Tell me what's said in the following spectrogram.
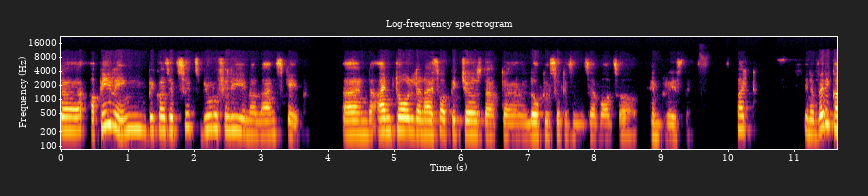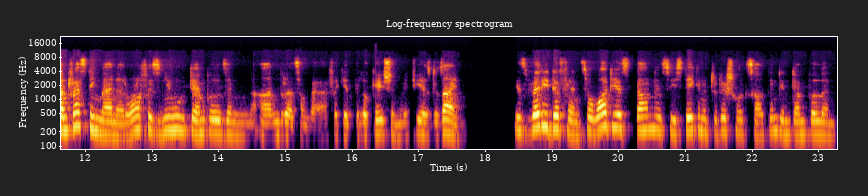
uh, appealing because it sits beautifully in a landscape. And I'm told, and I saw pictures that uh, local citizens have also embraced it. But in a very contrasting manner, one of his new temples in Andhra somewhere, I forget the location, which he has designed, is very different. So what he has done is he's taken a traditional South Indian temple and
